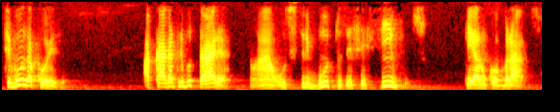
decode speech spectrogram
Segunda coisa, a carga tributária, é? os tributos excessivos que eram cobrados.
